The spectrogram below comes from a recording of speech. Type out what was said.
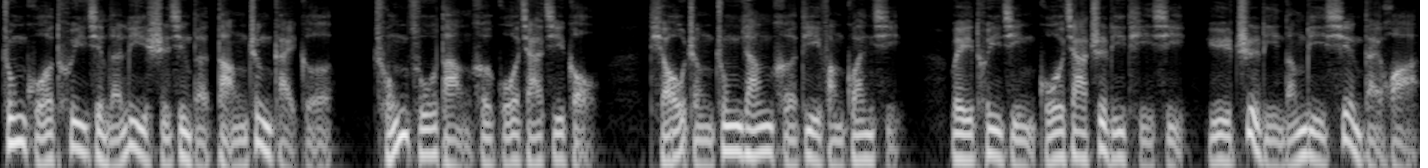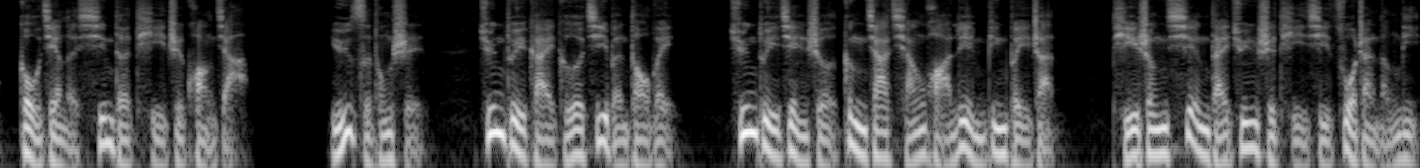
中国推进了历史性的党政改革，重组党和国家机构，调整中央和地方关系。为推进国家治理体系与治理能力现代化构建了新的体制框架。与此同时，军队改革基本到位，军队建设更加强化练兵备战，提升现代军事体系作战能力，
